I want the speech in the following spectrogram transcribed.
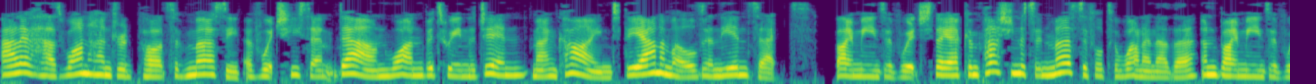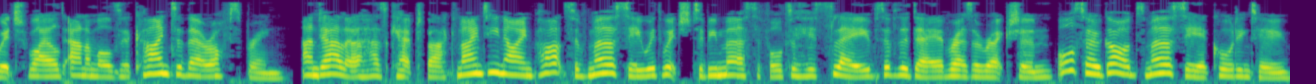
Allah has 100 parts of mercy, of which he sent down one between the jinn, mankind, the animals and the insects by means of which they are compassionate and merciful to one another, and by means of which wild animals are kind to their offspring. And Allah has kept back 99 parts of mercy with which to be merciful to his slaves of the day of resurrection. Also God's mercy according to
